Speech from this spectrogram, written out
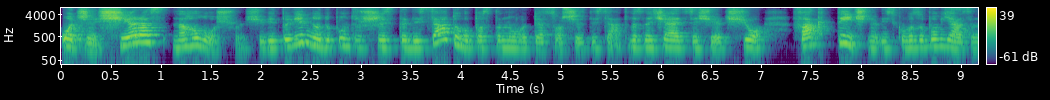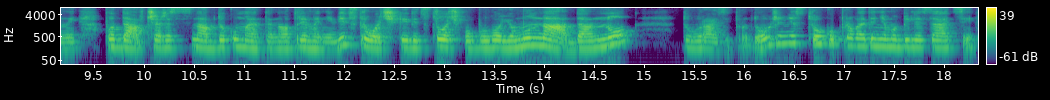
Отже, ще раз наголошую, що відповідно до пункту 60 постанови 560 визначається, що якщо фактично військовозобов'язаний подав через СНАП документи на отримання відстрочки, відстрочку було йому надано, то у разі продовження строку проведення мобілізації,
